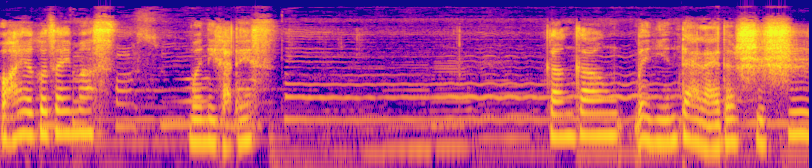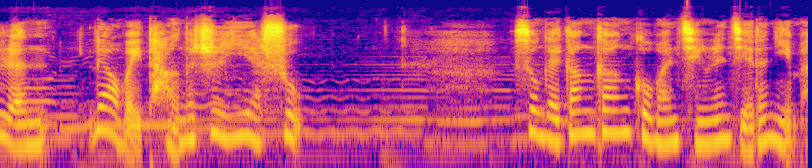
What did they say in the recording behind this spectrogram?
おはようございます。モニカです。 刚刚为您带来的是诗人廖伟棠的《致叶树》，送给刚刚过完情人节的你们。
